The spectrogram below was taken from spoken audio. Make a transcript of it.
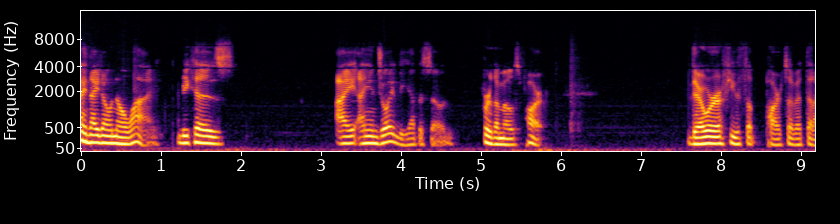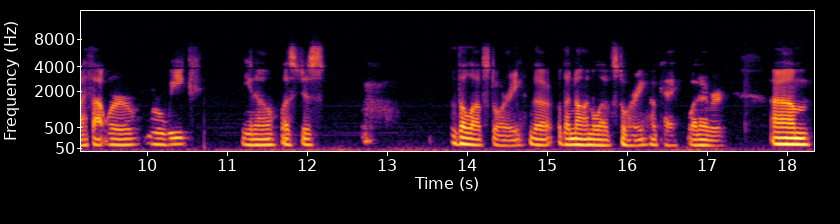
And I don't know why. Because I, I enjoyed the episode for the most part. There were a few th- parts of it that I thought were, were weak. You know, let's just the love story, the the non-love story. Okay, whatever. Um,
